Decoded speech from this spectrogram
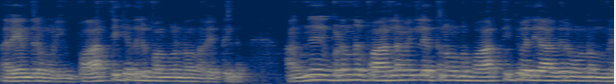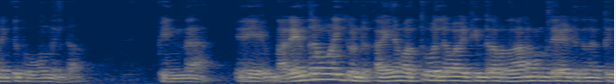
നരേന്ദ്രമോദിയും. പാർട്ടിക്ക് അതിൽ പങ്കുണ്ടോ എന്ന് അറിയത്തില്ല അങ്ങ് ഇവിടുന്ന് പാർലമെന്റിൽ എത്തണമെന്ന് പാർട്ടിക്ക് വലിയ ആഗ്രഹമുണ്ടെന്ന് എനിക്ക് തോന്നുന്നില്ല. പിന്നെ നരേന്ദ്രമോദിക്കുണ്ട്. കഴിഞ്ഞ പത്ത് കൊല്ലമായിട്ട് ഇന്ത്യ പ്രധാനമന്ത്രിയായിട്ട് ഇരുന്നിട്ട്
